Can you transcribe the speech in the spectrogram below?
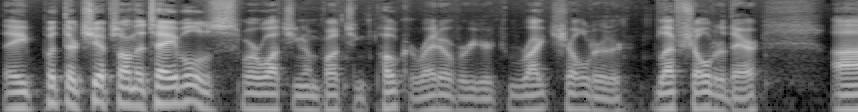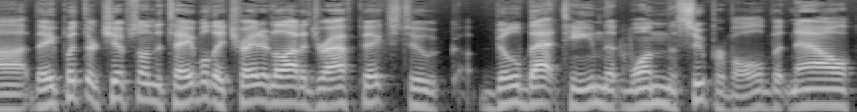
They put their chips on the table. As We're watching. I'm watching poker right over your right shoulder, left shoulder there. Uh, they put their chips on the table. They traded a lot of draft picks to build that team that won the Super Bowl. But now,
